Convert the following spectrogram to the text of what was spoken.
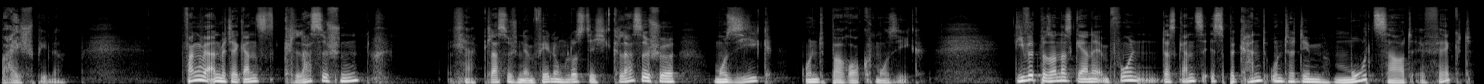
Beispiele. Fangen wir an mit der ganz klassischen, ja, klassischen Empfehlung, lustig, klassische Musik und Barockmusik. Die wird besonders gerne empfohlen. Das Ganze ist bekannt unter dem Mozart-Effekt.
